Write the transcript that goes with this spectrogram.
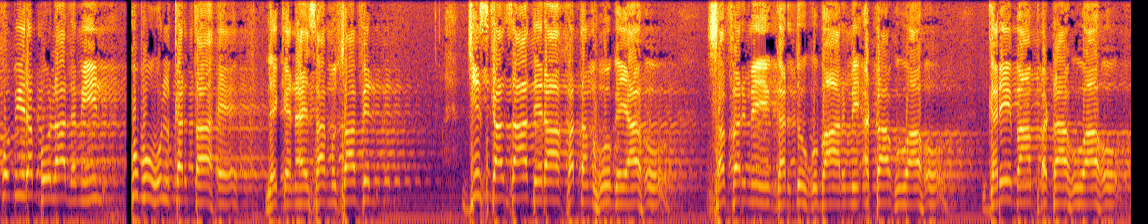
کو بھی رب العالمین قبول کرتا ہے۔ لیکن ایسا مسافر جس کا زاد راہ ختم ہو گیا ہو سفر میں گرد و غبار میں اٹا ہوا ہو گرے باں پھٹا ہوا ہو۔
